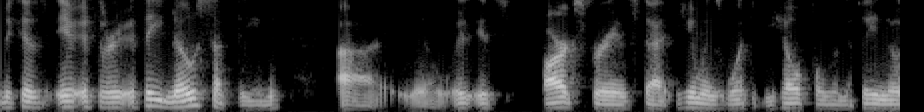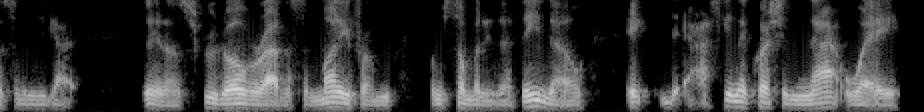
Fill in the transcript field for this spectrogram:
because if, they if they know something, uh, you know, it, it's our experience that humans want to be helpful, and if they know somebody got you know screwed over out of some money from from somebody that they know, it, asking the question that way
